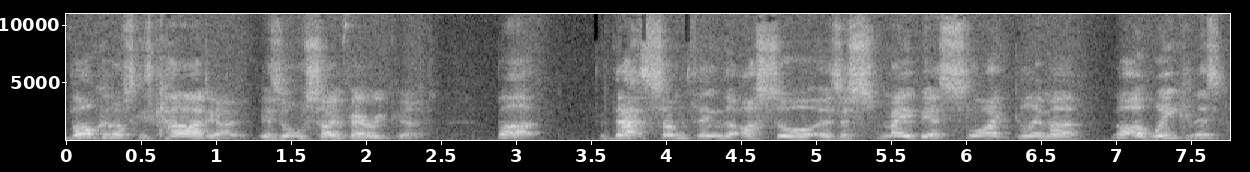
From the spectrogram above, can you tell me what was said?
Volkanovski's cardio is also very good, but that's something that I saw as a, maybe a slight glimmer, not a weakness,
